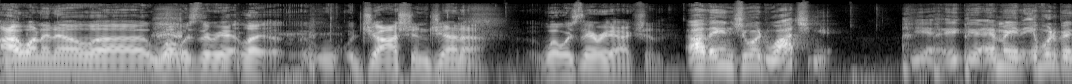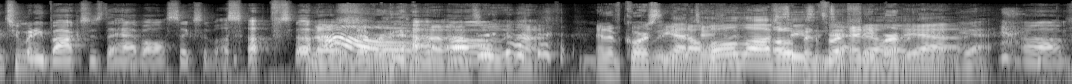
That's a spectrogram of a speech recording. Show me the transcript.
I want to know uh, what was the rea- like Josh and Jenna. What was their reaction? Oh, they enjoyed watching it. Yeah, it- I mean, it would have been too many boxes to have all six of us up. So No, No. never. No, absolutely not. And of course, We the got a whole is off open for any fill, Berman. yeah. yeah, um,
